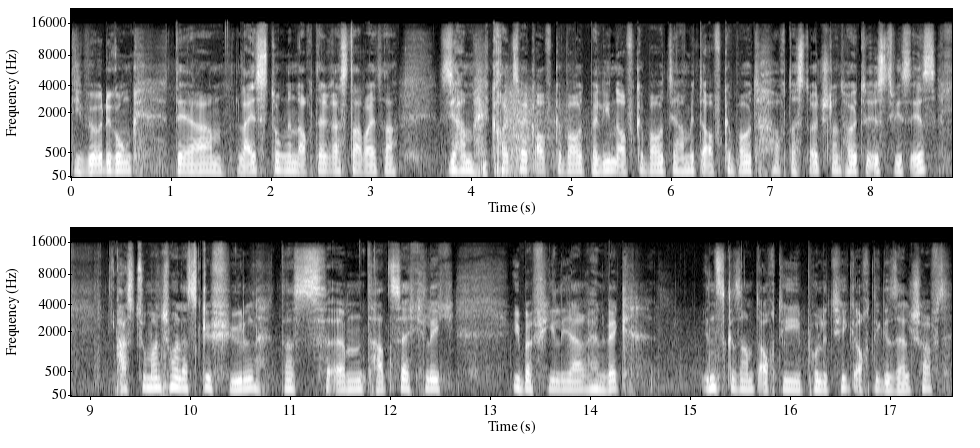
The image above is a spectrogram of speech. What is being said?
die Würdigung der Leistungen auch der Gastarbeiter. Sie haben Kreuzberg aufgebaut, Berlin aufgebaut, Sie haben Mitte aufgebaut, auch dass Deutschland heute ist, wie es ist. Hast du manchmal das Gefühl, dass ähm, tatsächlich über viele Jahre hinweg insgesamt auch die Politik, auch die Gesellschaft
